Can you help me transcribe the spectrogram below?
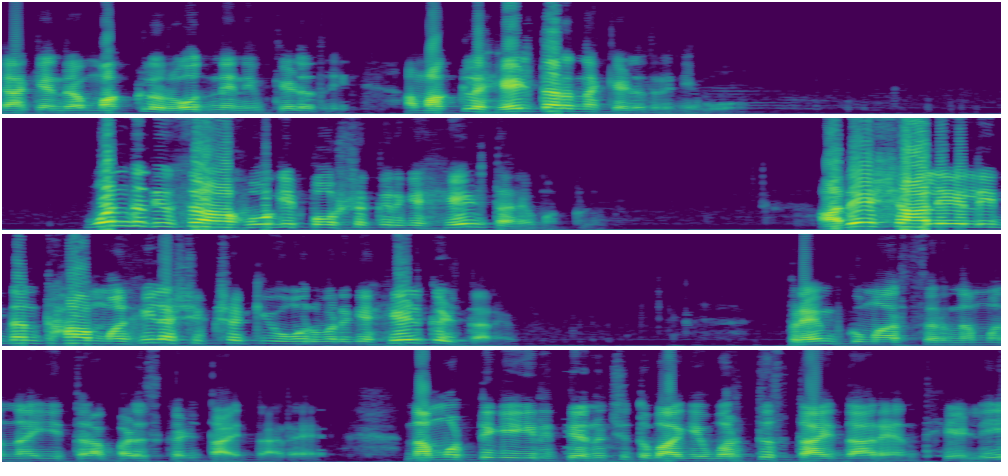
ಯಾಕೆಂದ್ರೆ ಮಕ್ಕಳು ರೋದ್ನೆ ನೀವು ಕೇಳಿದ್ರಿ. ಆ ಮಕ್ಕಳು ಹೇಳ್ತಾರನ್ನ ಕೇಳಿದ್ರಿ ನೀವು. ಒಂದು ದಿವಸ ಹೋಗಿ ಪೋಷಕರಿಗೆ ಹೇಳ್ತಾರೆ ಮಕ್ಕಳು ಅದೇ ಶಾಲೆಯಲ್ಲಿ ಇದ್ದಂತಹ ಮಹಿಳಾ ಶಿಕ್ಷಕಿ ಓರ್ವರಿಗೆ ಹೇಳ್ಕೊಳ್ತಾರೆ. ಪ್ರೇಮ್ ಕುಮಾರ್ ಸರ್ ನಮ್ಮನ್ನ ಈ ತರ ಬಳಸ್ಕೊಳ್ತಾ ಇದ್ದಾರೆ. ನಮ್ಮೊಟ್ಟಿಗೆ ಈ ರೀತಿ ಅನುಚಿತವಾಗಿ ವರ್ತಿಸ್ತಾ ಇದ್ದಾರೆ ಅಂತ ಹೇಳಿ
